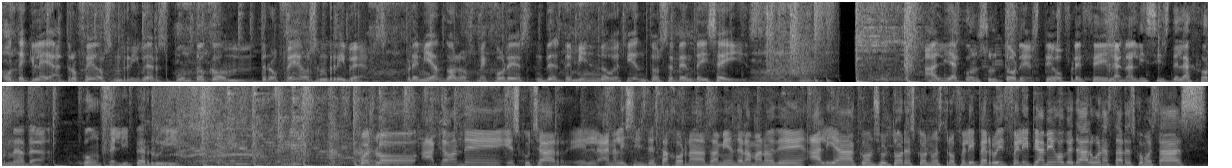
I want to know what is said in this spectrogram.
o teclea trofeosrivers.com. Trofeos Rivers, premiando a los mejores desde 1976. Alia Consultores te ofrece el análisis de la jornada con Felipe Ruiz. Pues lo acaban de escuchar, el análisis de esta jornada también de la mano de Alia Consultores con nuestro Felipe Ruiz. Felipe, amigo, ¿qué tal? Buenas tardes, ¿cómo estás?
